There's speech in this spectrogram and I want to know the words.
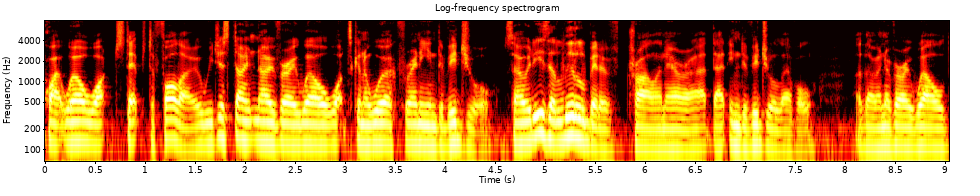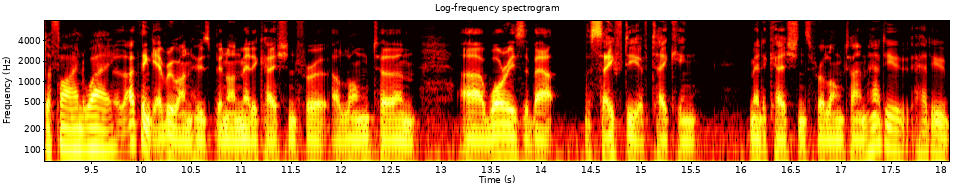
quite well what steps to follow. We just don't know very well what's going to work for any individual. So it is a little bit of trial and error at that individual level, although in a very well defined way. I think everyone who's been on medication for a, long term uh, worries about the safety of taking medications for a long time. How do you how do you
